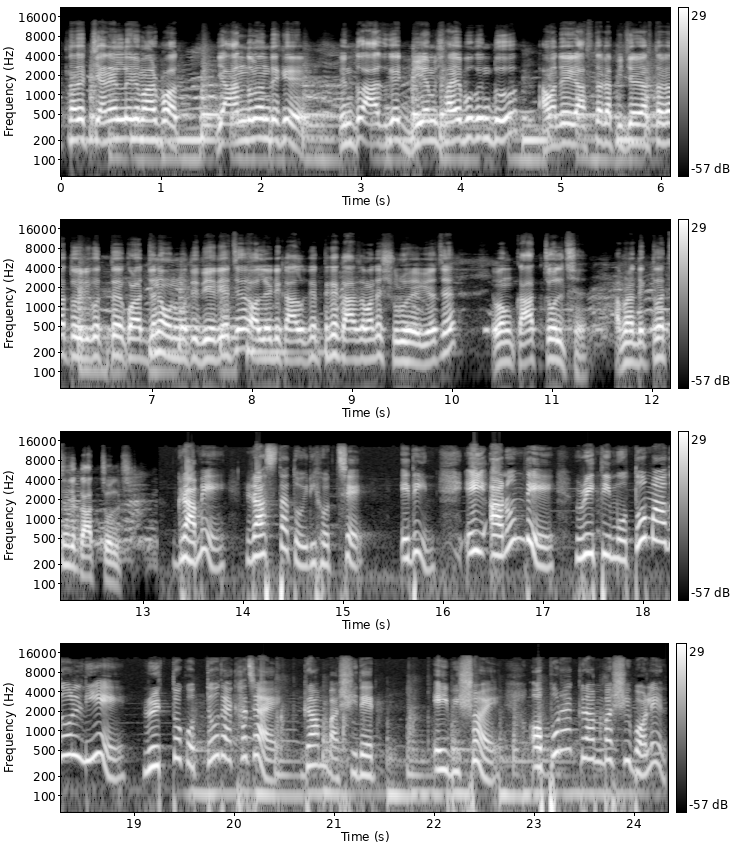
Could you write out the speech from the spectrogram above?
আপনাদের চ্যানেলের মারফত যে আন্দোলন দেখে কিন্তু আজকে ডিএম সাহেবও কিন্তু আমাদের এই রাস্তাটা পিচের রাস্তাটা তৈরি করতে করার জন্য অনুমতি দিয়ে দিয়েছে। অলরেডি কালকের থেকে কাজ আমাদের শুরু হয়ে গিয়েছে এবং কাজ চলছে। আপনারা দেখতে পাচ্ছেন যে কাজ চলছে। গ্রামে রাস্তা তৈরি হচ্ছে। এদিন এই আনন্দে রীতিমতো মাদল নিয়ে নৃত্য করতেও দেখা যায় গ্রামবাসীদের। এই বিষয়ে অপর এক গ্রামবাসী বলেন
